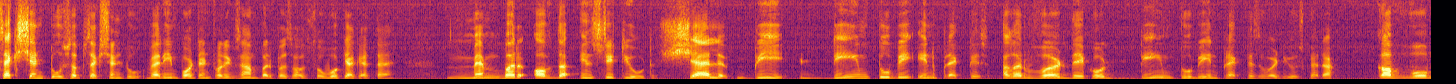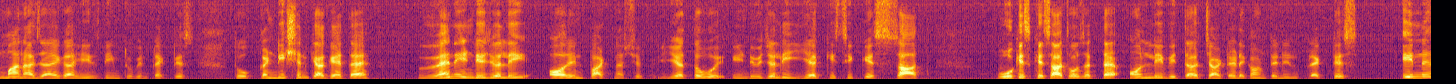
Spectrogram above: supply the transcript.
section two sub section two very important for exam purpose also वो क्या कहता है? Member of the institute shall be deem to be in practice अगर वर्ड देखो deem to be in practice word use कर रहा, कब वो माना जाएगा he is deem to be in practice तो कंडीशन क्या कहता है? वेन इंडिविजुअली और इन पार्टनरशिप या तो वो इंडिविजुअली या किसी के साथ, वो किसके साथ हो सकता है? Only with a chartered accountant in practice in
